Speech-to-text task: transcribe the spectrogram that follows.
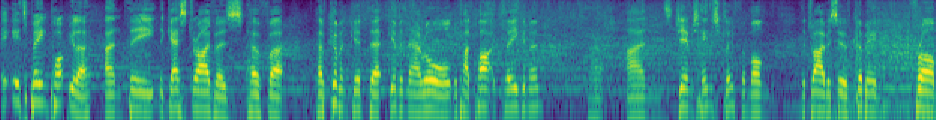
It's been popular, and the, the guest drivers have uh, have come and give their, given their all. We've had Parker Kligerman uh, and James Hinchcliffe among the drivers who have come in from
